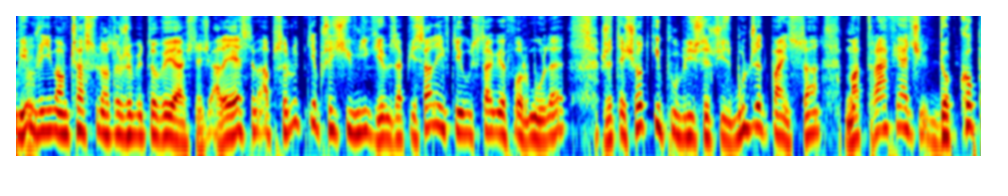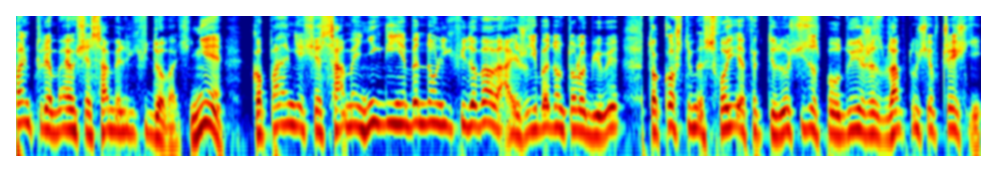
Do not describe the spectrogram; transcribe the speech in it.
wiem, że nie mam czasu na to, żeby to wyjaśniać, ale ja jestem absolutnie przeciwnikiem zapisanej w tej ustawie formule, że te środki publiczne, czyli z budżet państwa, ma trafiać do kopalń, które mają się same likwidować. Nie. Kopalnie się same nigdy nie będą likwidowały, a jeżeli będą to robiły, to kosztem swojej efektywności to spowoduje, że zamkną się wcześniej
